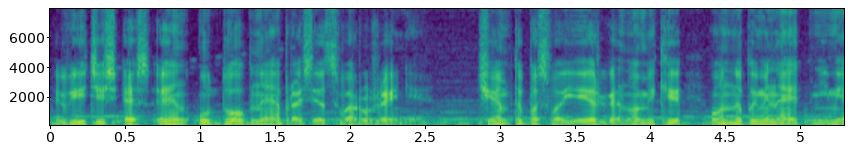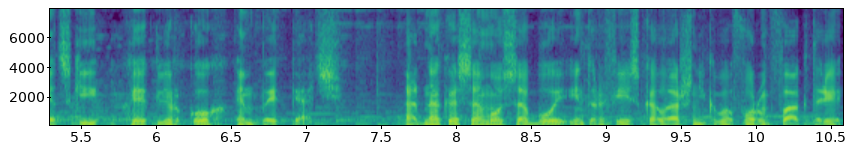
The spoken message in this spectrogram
Витязь СН – удобный образец вооружения. Чем-то по своей эргономике он напоминает немецкий Heckler Koch MP5. Однако, само собой, интерфейс Калашникова в форм-факторе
